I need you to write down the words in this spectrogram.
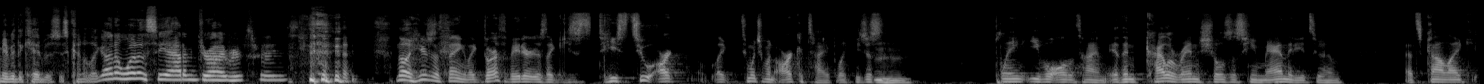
Maybe the kid was just kind of like, I don't want to see Adam Driver's face. no, here's the thing. Like Darth Vader is like he's he's too arc like too much of an archetype. Like he's just Mhm. Plain evil all the time. And then Kylo Ren shows us humanity to him. That's kind of like,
